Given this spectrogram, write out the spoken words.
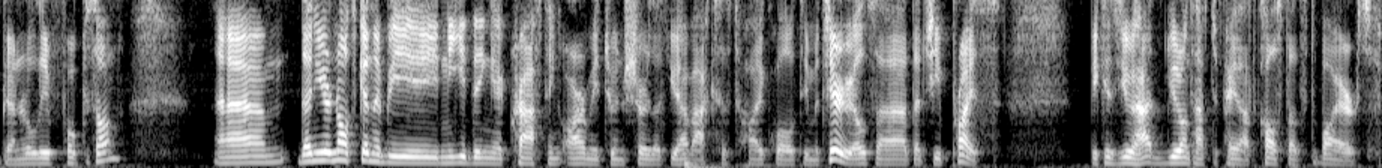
generally focus on, um, then you're not going to be needing a crafting army to ensure that you have access to high quality materials at a cheap price because you had you don't have to pay that cost. That's the buyers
